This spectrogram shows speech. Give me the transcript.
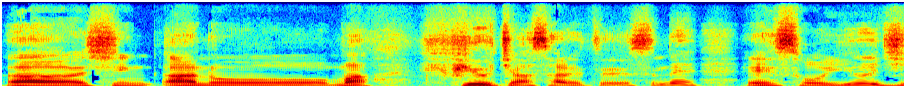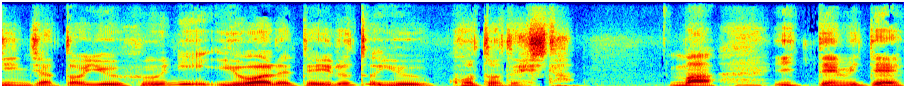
あしん、あのー、まあ、フューチャーされてですね、えー、そういう神社というふうに言われているということでした。まあ、行ってみて、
